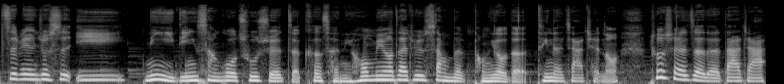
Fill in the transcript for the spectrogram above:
这边就是一，你已经上过初学者课程，你后面要再去上的朋友的听的价钱哦。初学者的大家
